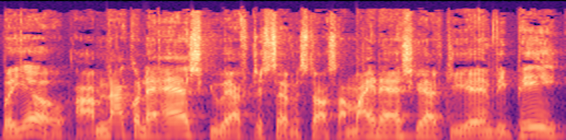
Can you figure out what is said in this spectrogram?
But yo, I'm not going to ask you after seven starts. I might ask you after your MVP.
